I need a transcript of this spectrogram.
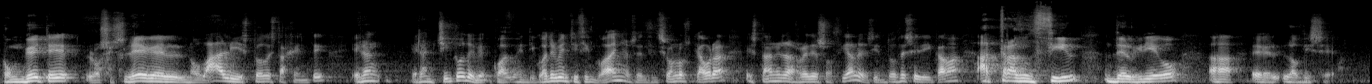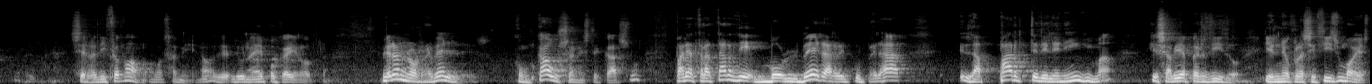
con Goethe, los Schlegel, Novalis, toda esta gente, eran, eran chicos de 24 y 25 años, es decir, son los que ahora están en las redes sociales y entonces se dedicaban a traducir del griego a eh, la Odisea. Se la diferamos a mí, ¿no? de, de una época y en otra. Eran los rebeldes, con causa en este caso, para tratar de volver a recuperar la parte del enigma que se había perdido. Y el neoclasicismo es.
